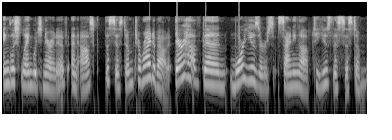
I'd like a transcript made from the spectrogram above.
English language narrative and ask the system to write about it. There have been more users signing up to use this system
